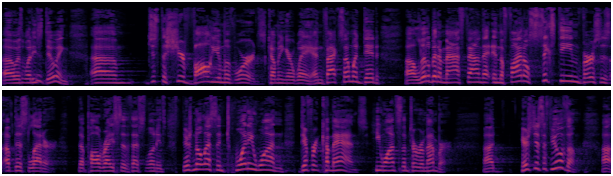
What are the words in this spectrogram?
uh, with what he's doing. Um, just the sheer volume of words coming your way. In fact, someone did a little bit of math, found that in the final 16 verses of this letter that Paul writes to the Thessalonians, there's no less than 21 different commands he wants them to remember. Uh, here's just a few of them. Uh,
